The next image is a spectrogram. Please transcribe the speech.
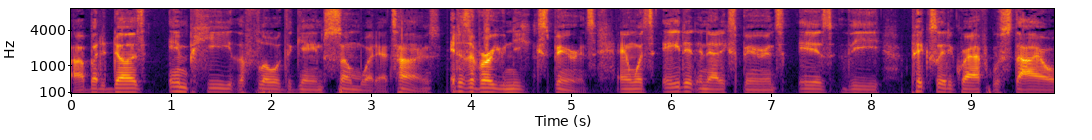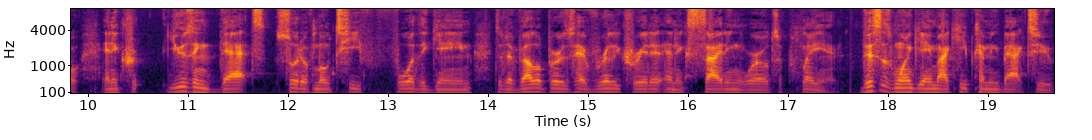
uh, but it does impede the flow of the game somewhat at times. It is a very unique experience, and what's aided in that experience is the pixelated graphical style and it, cr- using that sort of motif for the game, the developers have really created an exciting world to play in this is one game I keep coming back to.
